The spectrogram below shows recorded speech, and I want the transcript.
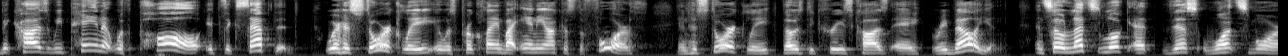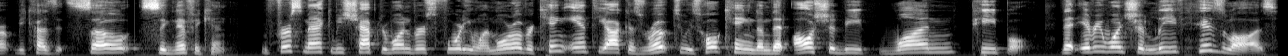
because we paint it with Paul, it's accepted. Where historically it was proclaimed by Antiochus IV, and historically those decrees caused a rebellion. And so let's look at this once more because it's so significant. First Maccabees chapter 1 verse 41. Moreover, King Antiochus wrote to his whole kingdom that all should be one people that everyone should leave his laws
